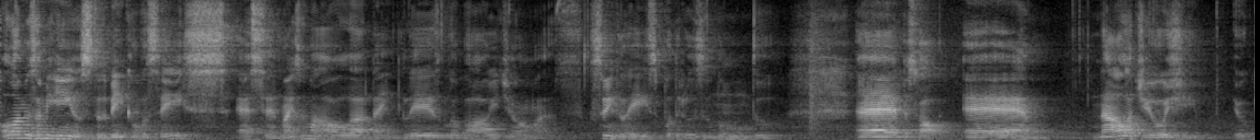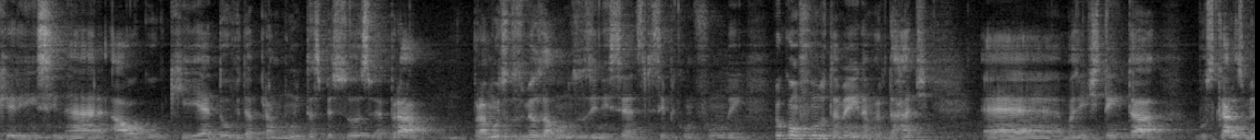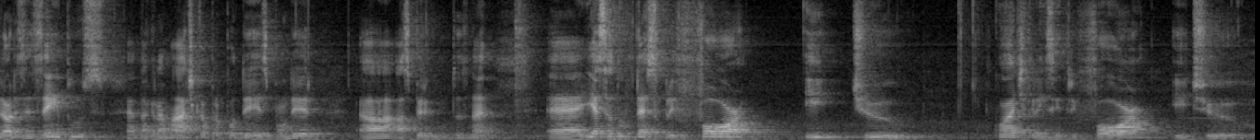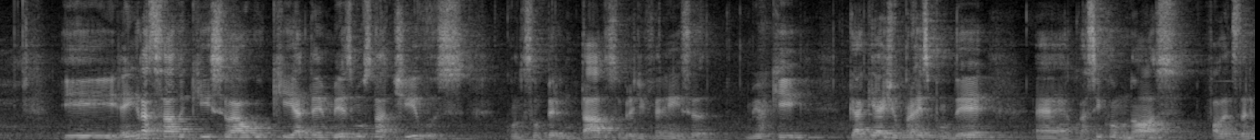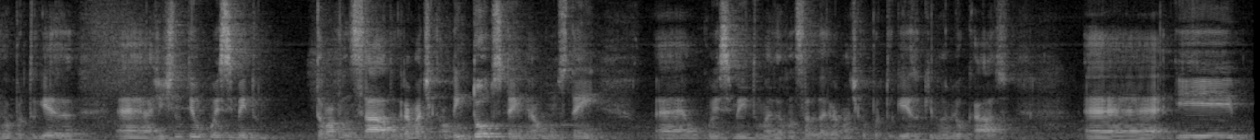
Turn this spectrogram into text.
Olá, meus amiguinhos, tudo bem com vocês? Essa é mais uma aula da Inglês Global Idiomas, seu inglês poderoso no mundo. É, pessoal, é, na aula de hoje eu queria ensinar algo que é dúvida para muitas pessoas, é para muitos dos meus alunos, os iniciantes, eles sempre confundem. Eu confundo também, na verdade, é, mas a gente tenta buscar os melhores exemplos é, na gramática para poder responder a, as perguntas, né? É, e essa dúvida é sobre for e to. Qual é a diferença entre for e to? E é engraçado que isso é algo que até mesmo os nativos, quando são perguntados sobre a diferença, meio que gaguejam para responder, é, assim como nós, falantes da língua portuguesa, é, a gente não tem um conhecimento tão avançado gramatical. Nem todos têm, né? Alguns têm é, um conhecimento mais avançado da gramática portuguesa, que não é meu caso. É, e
